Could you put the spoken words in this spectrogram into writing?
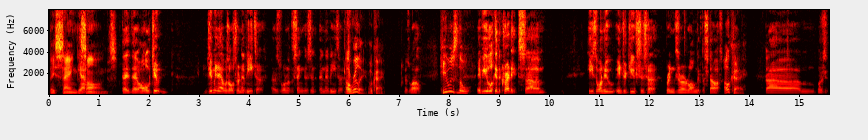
They sang the Yeah. songs. They they all Jim, Jimmy Nail was also in Evita as one of the singers in, in Evita Oh, really? Okay. as well. He was the If you look at the credits, um, he's the one who introduces her, brings her along at the start. okay. Um, what is it?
